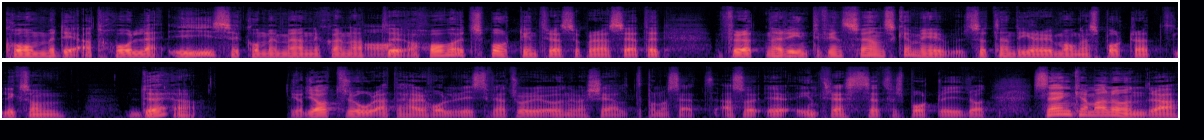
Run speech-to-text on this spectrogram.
Kommer det att hålla i sig? Kommer människan att ja. Eh, ha ett sportintresse på det här sättet? För att när det inte finns svenskar med så tenderar ju många sporter att liksom dö. Jag tror att det här håller i sig, för jag tror det är universellt på något sätt. Alltså eh, intresset för sport och idrott. Sen kan man undra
